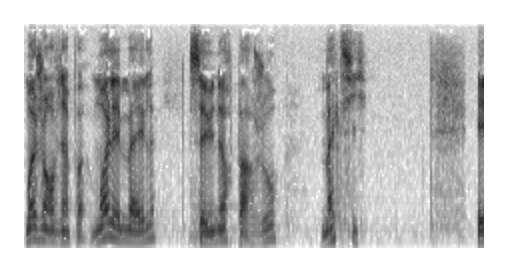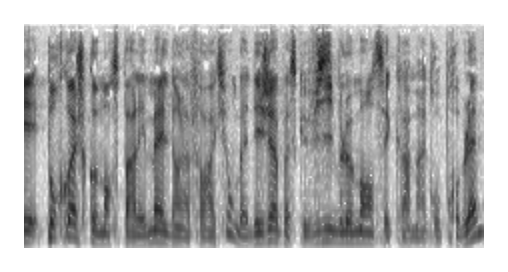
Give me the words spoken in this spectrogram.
Moi, j'en reviens pas. Moi, les mails, c'est une heure par jour maxi. Et pourquoi je commence par les mails dans la formation bah Déjà parce que visiblement, c'est quand même un gros problème.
